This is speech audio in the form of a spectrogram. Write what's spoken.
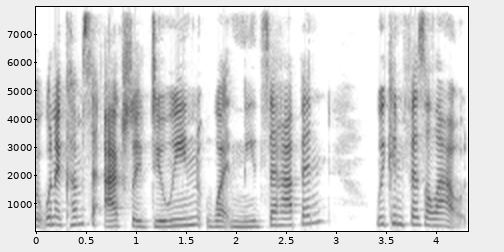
But when it comes to actually doing what needs to happen, we can fizzle out.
